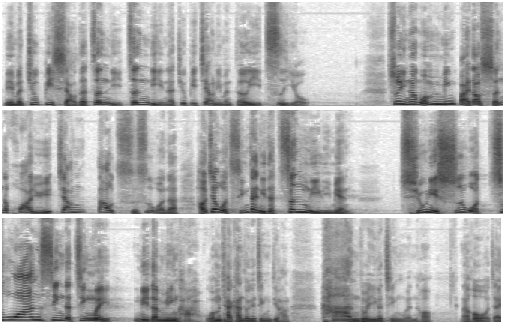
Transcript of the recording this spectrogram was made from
你们就必晓得真理，真理呢就必叫你们得以自由。所以呢，我们明白到神的话语将到此是我呢，好叫我行在你的真理里面，求你使我专心的敬畏你的名。哈，我们才看到一个经文就好了。”看多一个经文哈，然后我再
